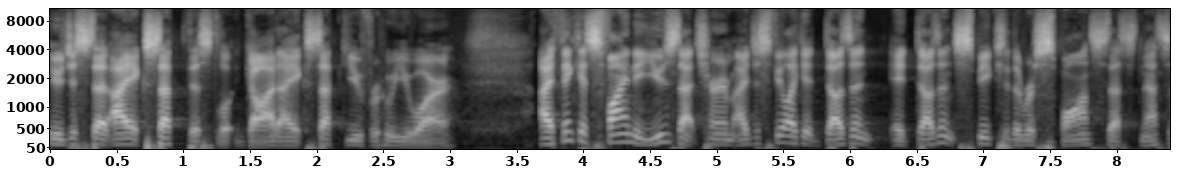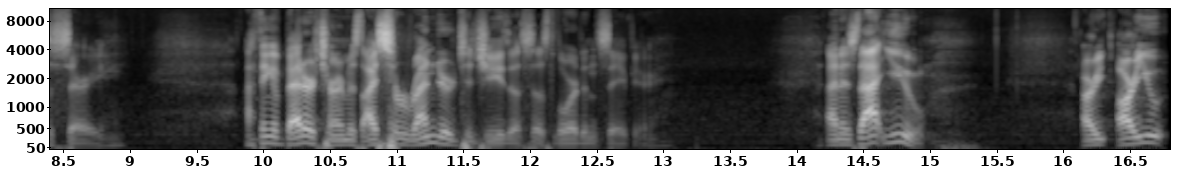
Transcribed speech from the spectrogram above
You just said, I accept this, God. I accept you for who you are. I think it's fine to use that term. I just feel like it doesn't, it doesn't speak to the response that's necessary. I think a better term is I surrendered to Jesus as Lord and Savior. And is that you? Are, are you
